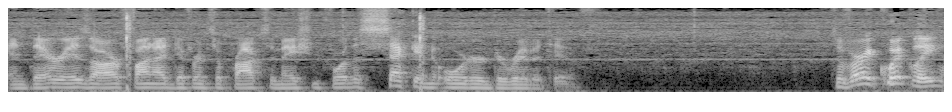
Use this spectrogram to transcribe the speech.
And there is our finite difference approximation for the second order derivative. So very quickly,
